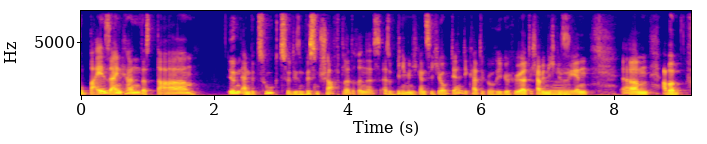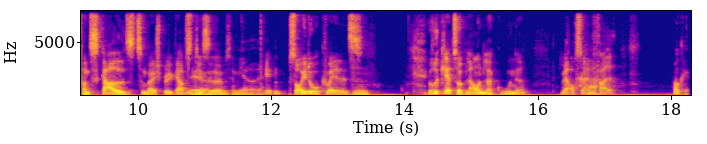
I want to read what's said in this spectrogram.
wobei sein kann, dass da irgendein Bezug zu diesem Wissenschaftler drin ist. Also bin ich mir nicht ganz sicher, ob der in die Kategorie gehört. Ich habe ihn nicht hm. gesehen. Ähm, aber von Skulls zum Beispiel gab es ja, diese eben Pseudo-Quells. Hm. Rückkehr zur blauen Lagune wäre auch so ein ah. Fall. Okay.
